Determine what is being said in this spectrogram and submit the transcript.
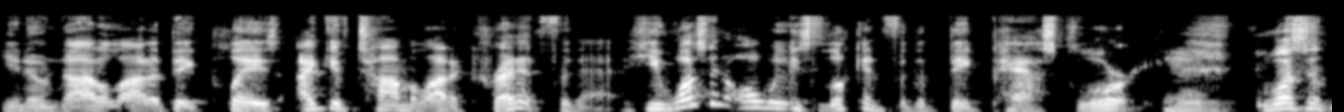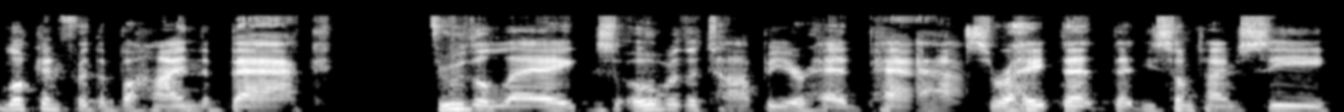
You know, not a lot of big plays. I give Tom a lot of credit for that. He wasn't always looking for the big pass glory. Mm-hmm. He wasn't looking for the behind the back, through the legs, over the top of your head pass, right? That that you sometimes see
